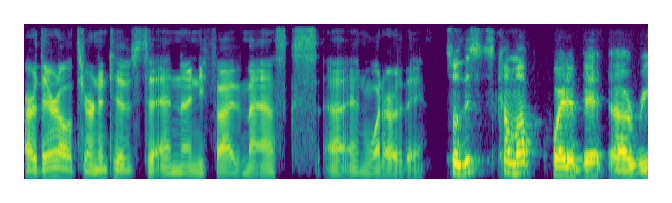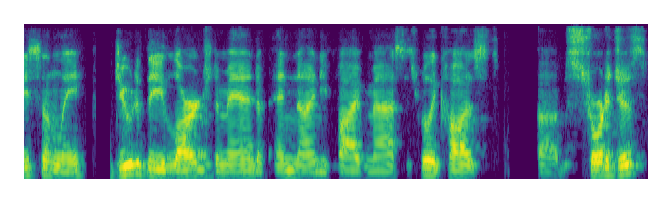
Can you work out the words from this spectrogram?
Are there alternatives to N95 masks, uh, and what are they? So this has come up quite a bit uh, recently due to the large demand of N95 masks. It's really caused uh, shortages.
